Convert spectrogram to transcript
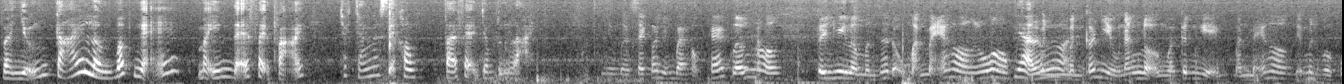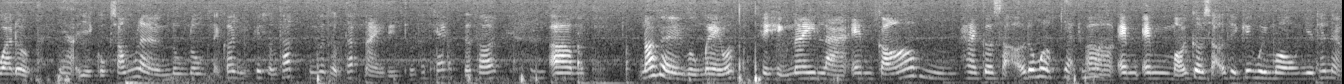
Và những cái lần vấp ngã mà em đã phải phải, chắc chắn nó sẽ không tái phạm trong tương lai. Nhưng mà sẽ có những bài học khác lớn hơn tuy nhiên là mình sẽ đủ mạnh mẽ hơn đúng không? Dạ, đúng mình rồi. mình có nhiều năng lượng và kinh nghiệm mạnh mẽ hơn để mình vượt qua được. Dạ. tại vì cuộc sống là luôn luôn sẽ có những cái thử thách những cái thử thách này thì thử thách khác sẽ tới. Um, nói về vườn mèo á, thì hiện nay là em có hai cơ sở đúng không? Dạ, đúng Ờ, rồi. em em mỗi cơ sở thì cái quy mô như thế nào?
